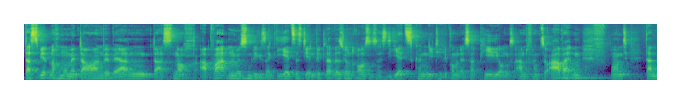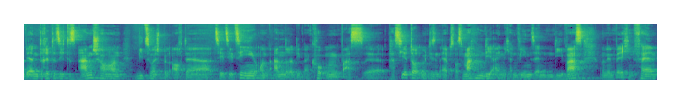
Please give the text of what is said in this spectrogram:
das wird noch einen Moment dauern. Wir werden das noch abwarten müssen. Wie gesagt, jetzt ist die Entwicklerversion draußen. Das heißt, jetzt können die Telekom und SAP-Jungs anfangen zu arbeiten. Und dann werden Dritte sich das anschauen, wie zum Beispiel auch der CCC und andere, die dann gucken, was äh, passiert dort mit diesen Apps, was machen die eigentlich, an wen senden die was und in welchen Fällen.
